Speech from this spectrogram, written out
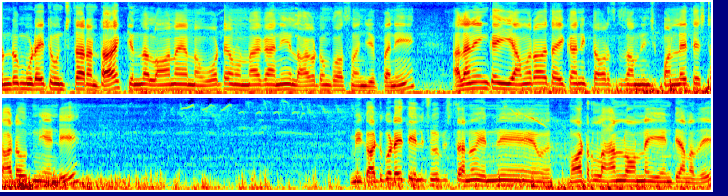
రెండు మూడు అయితే ఉంచుతారంట. కింద లోన ఏమన్నా ఉన్నా కానీ లాగడం కోసం అని చెప్పని. అలానే ఇంకా ఈ అమరావతి ఐకానిక్ టవర్స్కి సంబంధించి పనులు అయితే స్టార్ట్ అవుతున్నాయండి. మీకు అటు కూడా అయితే వెళ్ళి చూపిస్తాను ఎన్ని మోటార్లు ఆన్లో ఉన్నాయి ఏంటి అన్నది.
